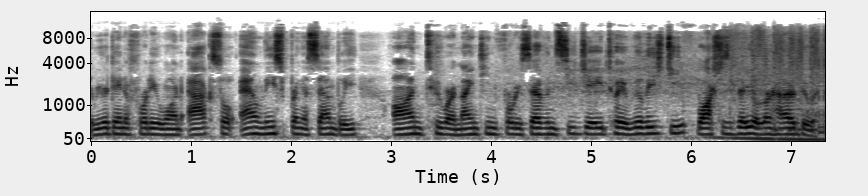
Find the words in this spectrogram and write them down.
the rear Dana 41 axle and leaf spring assembly onto our 1947 CJ2A Willys Jeep. Watch this video, learn how to do it.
